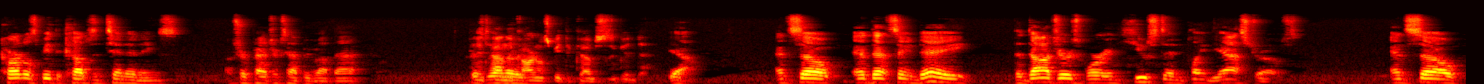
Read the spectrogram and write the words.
Cardinals beat the Cubs in 10 innings. I'm sure Patrick's happy about that. Anytime the Cardinals beat the Cubs is a good day. Yeah. And so at that same day, the Dodgers were in Houston playing the Astros. And so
